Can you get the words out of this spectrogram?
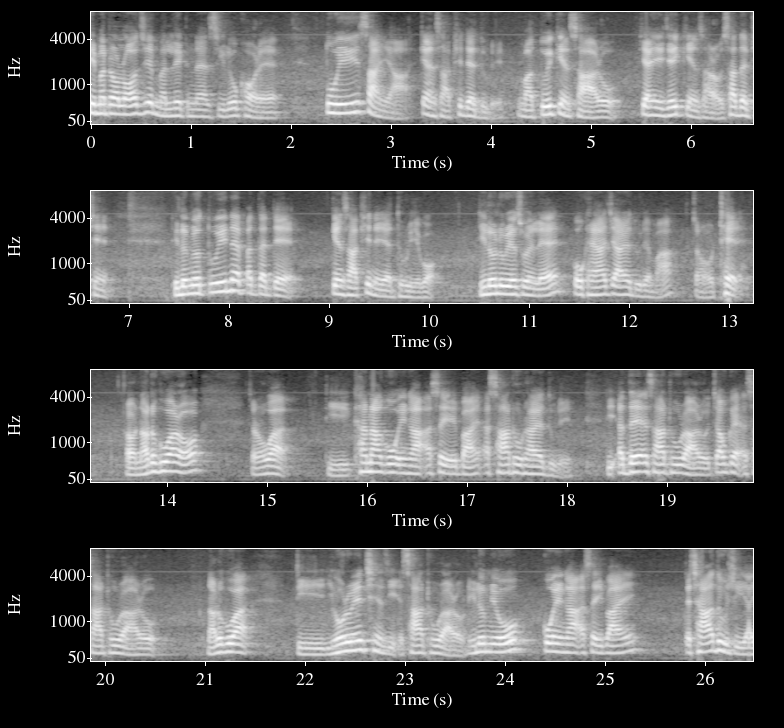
hematologic malignancy လို့ခေါ်တဲ့သွေးဆိုင်ရာကင်ဆာဖြစ်တဲ့သူတွေဒီမှာသွေးကင်ဆာတို့ပြန်ရည်ချိတ်ကင်ဆာတို့စသဖြင့်ဒီလိုမျိုးသွေးနဲ့ပတ်သက်တဲ့ကင်ဆာဖြစ်နေတဲ့သူတွေပေါ့ဒီလိုလူတွေဆိုရင်လည်းကိုခံရကြတဲ့သူတွေမှာကျွန်တော်တို့ထည့်တယ်အဲ့တော့နောက်တစ်ခုကတော့ကျွန်တော်တို့ကဒီခန္ဓာကိုယ်အင်္ဂါအစိတ်အပိုင်းအစားထိုးထားတဲ့သူတွေဒီအသေးအစားထိုးတာတို့ကြောက်ကက်အစားထိုးတာတို့နောက်တစ်ခုကဒီရိုးရင်းချင်စီအစားထိုးတာတို့ဒီလိုမျိုးကိုယ်အင်္ဂါအစိတ်ပိုင်း တခြားသူစီက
